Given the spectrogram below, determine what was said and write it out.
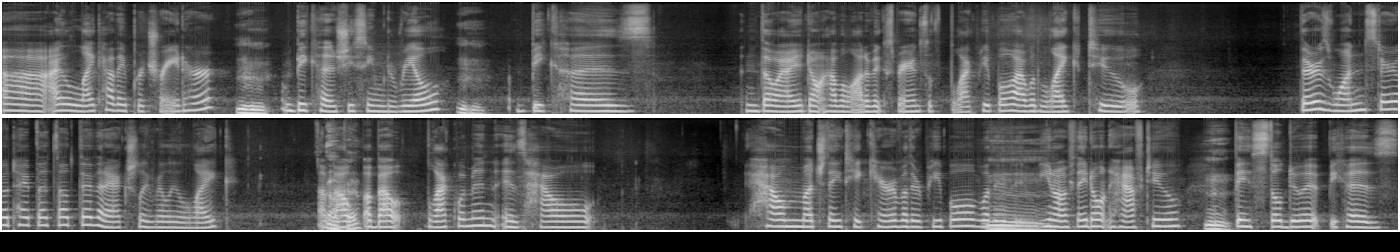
Uh, I like how they portrayed her Mm-hmm. because she seemed real. Because though I don't have a lot of experience with black people, I would like to. There's one stereotype that's out there that I actually really like about Okay. about black women is how how much they take care of other people whether Mm. you know if they don't have to they still do it because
